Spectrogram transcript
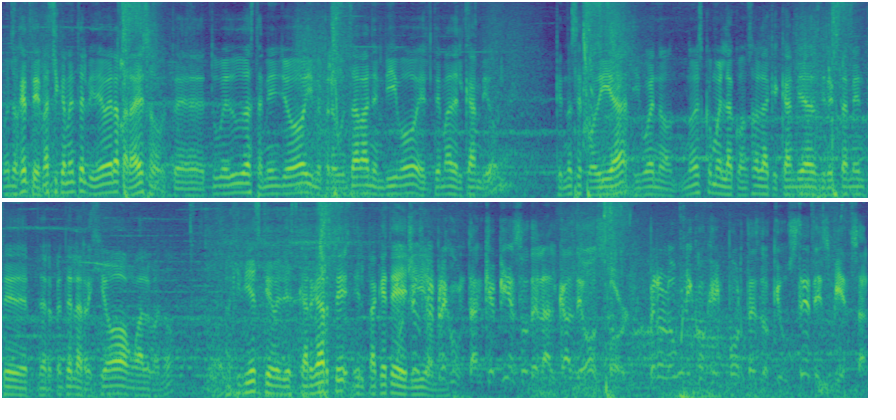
Bueno gente, básicamente el video era para eso. Te- tuve dudas también yo y me preguntaban en vivo el tema del cambio, que no se podía. Y bueno, no es como en la consola que cambias directamente de, de repente la región o algo, ¿no? Aquí tienes que descargarte el paquete del Muchos me idioma. preguntan qué pienso del alcalde Osborne, pero lo único que importa es lo que ustedes piensan.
